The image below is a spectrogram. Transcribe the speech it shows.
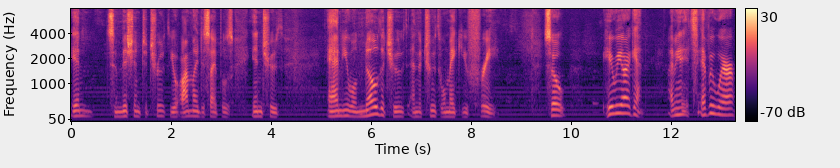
in submission to truth. You are my disciples in truth and you will know the truth, and the truth will make you free. So here we are again. I mean, it's everywhere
